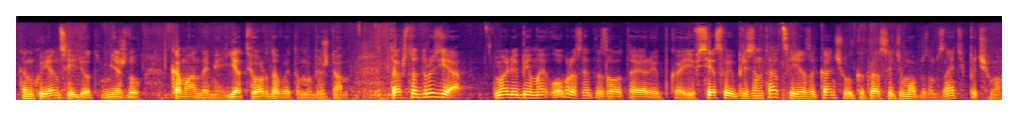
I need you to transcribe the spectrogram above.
конкуренция идет между командами. Я твердо в этом убежден. Так что, друзья, мой любимый образ – это золотая рыбка. И все свои презентации я заканчиваю как раз этим образом. Знаете почему?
